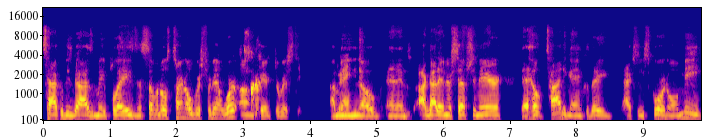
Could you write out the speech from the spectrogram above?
tackle these guys and make plays. And some of those turnovers for them were uncharacteristic. I mean, right. you know, and I got an interception there that helped tie the game because they actually scored on me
